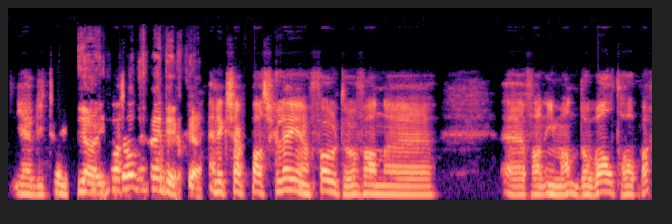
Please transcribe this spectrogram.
Je hebt die twee. Ja, je vrij dicht, ja. En ik zag pas geleden een foto van, uh, uh, van iemand, de Waldhopper.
